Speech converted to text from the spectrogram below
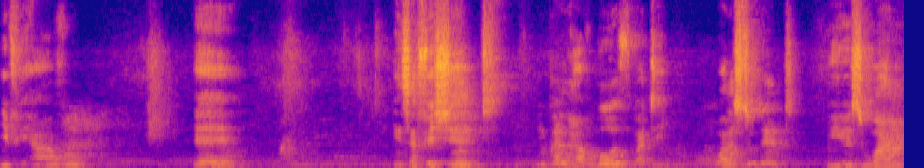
if you have uh, insufficient, you can have both, but one student we use one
